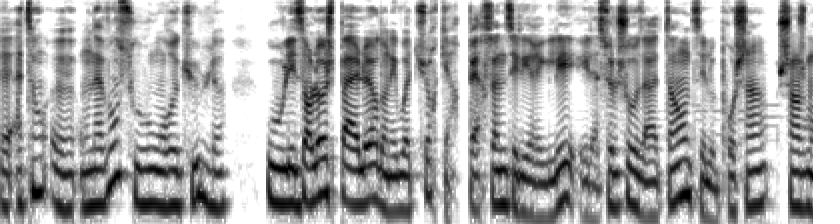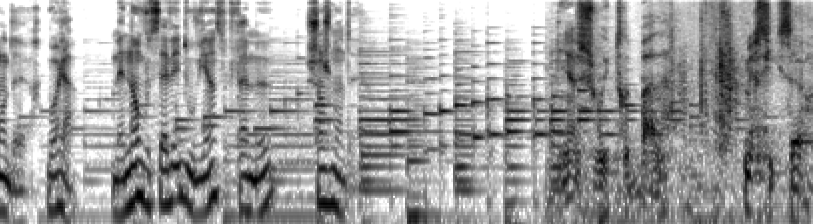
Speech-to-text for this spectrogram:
Euh, attends, euh, on avance ou on recule Ou les horloges pas à l'heure dans les voitures car personne sait les régler et la seule chose à attendre c'est le prochain changement d'heure. Voilà, maintenant vous savez d'où vient ce fameux changement d'heure. Bien joué, trou. Merci, sœur.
